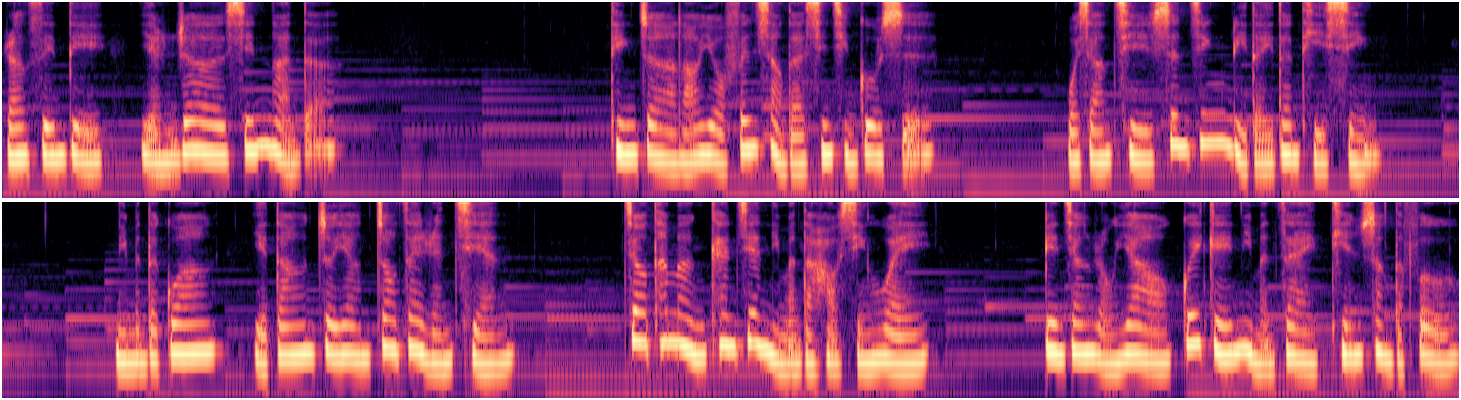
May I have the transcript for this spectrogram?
让 Cindy 眼热心暖的。听着老友分享的心情故事，我想起圣经里的一段提醒：你们的光也当这样照在人前，叫他们看见你们的好行为，便将荣耀归给你们在天上的父。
